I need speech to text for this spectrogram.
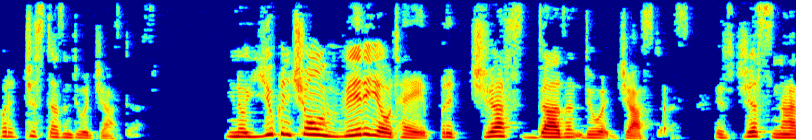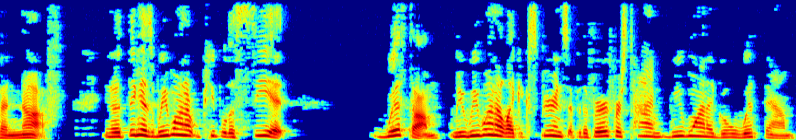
but it just doesn't do it justice. You know, you can show them videotape, but it just doesn't do it justice. It's just not enough. You know, the thing is, we want people to see it with them. I mean, we want to like experience it for the very first time. We want to go with them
